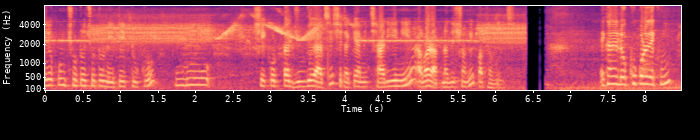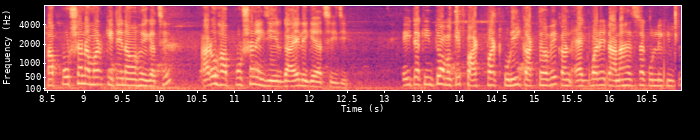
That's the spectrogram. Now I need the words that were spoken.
এরকম ছোট ছোট নেটের টুকরো পুরো শেকড়টা জুড়ে আছে, সেটাকে আমি ছাড়িয়ে নিয়ে আবার আপনাদের সঙ্গে কথা বলছি। এখানে লক্ষ্য করে দেখুন, হাফ পোর্শন আমার কেটে নেওয়া হয়ে গেছে। আরও হাফ পোর্শন এই যে এর গায়ে লেগে আছে এই যে। এইটা কিন্তু আমাকে পাট পাট করেই কাটতে হবে, কারণ একবারে টানা হেঁচড়া করলে কিন্তু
